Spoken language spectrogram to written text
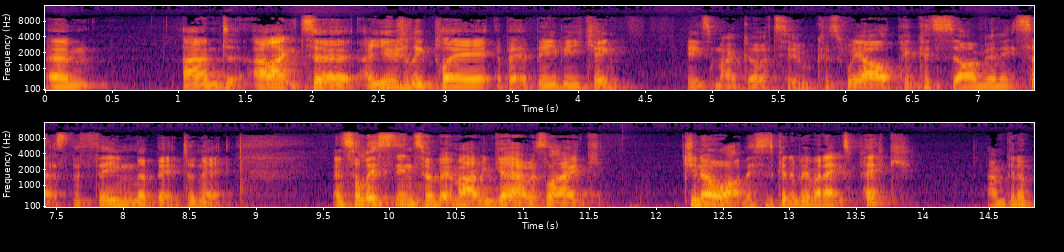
Um, and I like to, I usually play a bit of BB King. It's my go to because we all pick a song and it sets the theme a bit, doesn't it? And so listening to a bit of Marvin Gaye, I was like, do you know what? This is going to be my next pick. I'm going to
